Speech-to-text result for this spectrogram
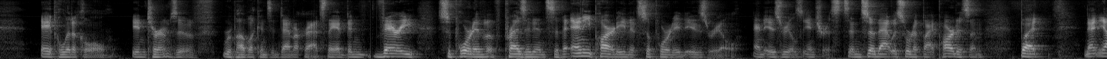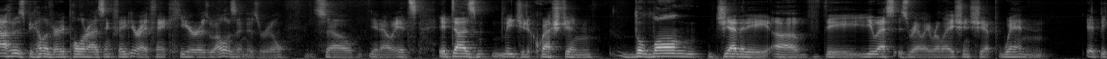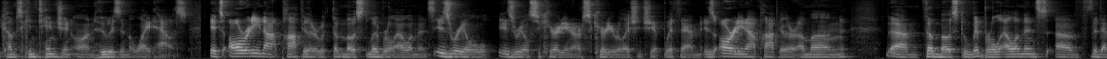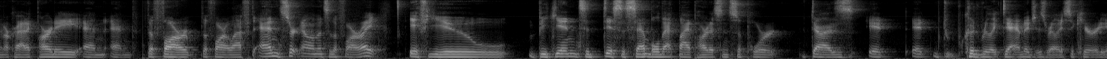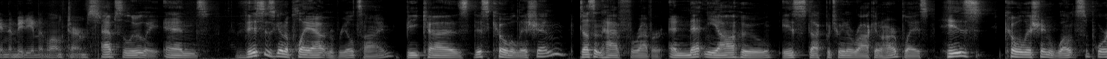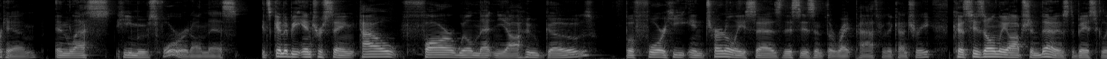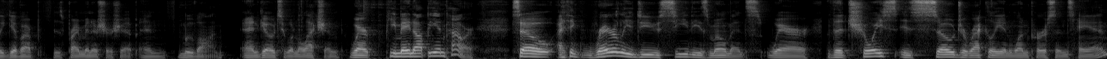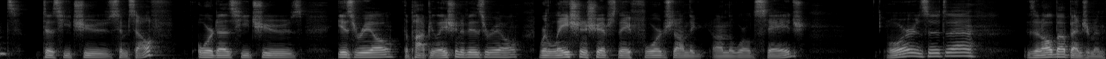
apolitical in terms of Republicans and Democrats. They had been very supportive of presidents of any party that supported Israel and Israel's interests. And so that was sort of bipartisan. But Netanyahu has become a very polarizing figure, I think, here as well as in Israel. So you know, it's it does lead you to question the longevity of the U.S.-Israeli relationship when it becomes contingent on who is in the White House. It's already not popular with the most liberal elements. Israel, Israel's security and our security relationship with them is already not popular among um, the most liberal elements of the Democratic Party and and the far the far left and certain elements of the far right. If you begin to disassemble that bipartisan support, does it it could really damage Israeli security in the medium and long terms. Absolutely, and this is going to play out in real time because this coalition doesn't have forever, and Netanyahu is stuck between a rock and a hard place. His coalition won't support him unless he moves forward on this. It's going to be interesting how far will Netanyahu goes before he internally says this isn't the right path for the country. Because his only option then is to basically give up his prime ministership and move on and go to an election where he may not be in power. So I think rarely do you see these moments where the choice is so directly in one person's hand. Does he choose himself or does he choose Israel, the population of Israel, relationships they forged on the on the world stage, or is it uh, is it all about Benjamin?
